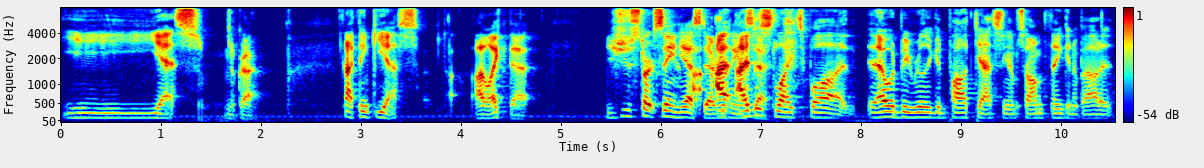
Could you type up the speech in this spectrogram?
Yes. Okay, I think yes. I like that. You should just start saying yes to everything. I, I just liked well, that would be really good podcasting. So I'm thinking about it.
